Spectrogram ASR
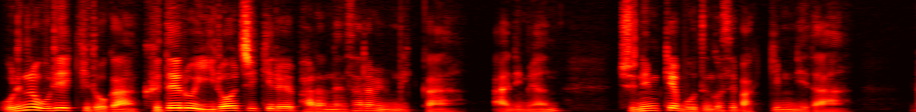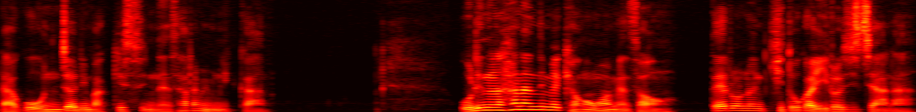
우리는 우리의 기도가 그대로 이루어지기를 바라는 사람입니까? 아니면 주님께 모든 것을 맡깁니다. 라고 온전히 맡길 수 있는 사람입니까? 우리는 하나님을 경험하면서 때로는 기도가 이루어지지 않아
